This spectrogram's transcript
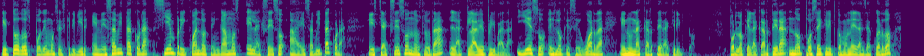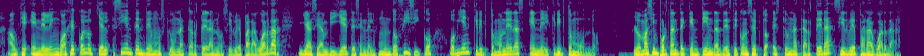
que todos podemos escribir en esa bitácora siempre y cuando tengamos el acceso a esa bitácora. Este acceso nos lo da la clave privada, y eso es lo que se guarda en una cartera cripto por lo que la cartera no posee criptomonedas, ¿de acuerdo? Aunque en el lenguaje coloquial sí entendemos que una cartera nos sirve para guardar, ya sean billetes en el mundo físico o bien criptomonedas en el criptomundo. Lo más importante que entiendas de este concepto es que una cartera sirve para guardar.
